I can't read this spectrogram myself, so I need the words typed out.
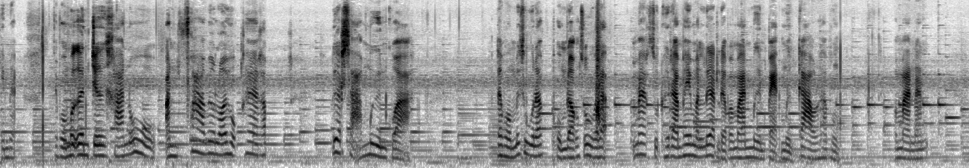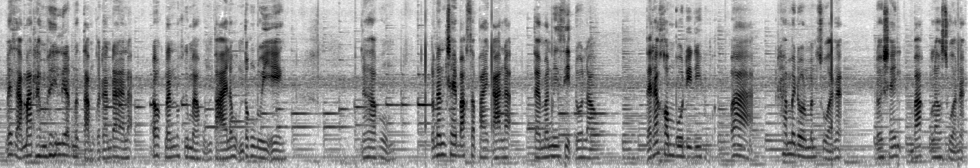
คลิปเนี้ยแต่ผมบังเอิญเจอคาโน่อันฟ้าเวลร้อยหกห้าครับเลือดสามหมื่นกว่า แต่ผมไม่สู้นะ ผมลองสู้กันละ มากสุดคือทำให้มันเลือดเหลือประมาณหมื่นแปดหมื่นเก้านะครับผมประมาณนั้น ไม่สามารถทำให้เลือดมันต่ำกว่านั้นได้ละนอกนั้นก็คือหมาผมตายแล้วผมต้องลุยเองนะครับผมก็นั่นใช้บัคสปายการละแต่มันมีสิทธิ์โดนเรา แต่ถ้าคอมโบดีๆว่าถ้าไม่โดนมันสวนอะโดยใช้บัคเราสวนอะ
